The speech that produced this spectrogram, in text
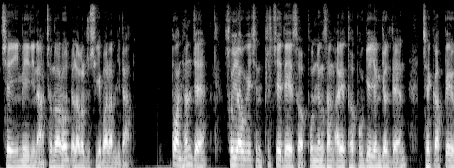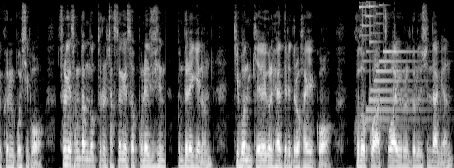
제 이메일이나 전화로 연락을 주시기 바랍니다. 또한 현재 소유하고 계신 필지에 대해서 본 영상 아래 더보기에 연결된 제 카페의 글을 보시고 설계 상담 노트를 작성해서 보내주신 분들에게는 기본 계획을 해드리도록 하겠고 구독과 좋아요를 눌러주신다면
